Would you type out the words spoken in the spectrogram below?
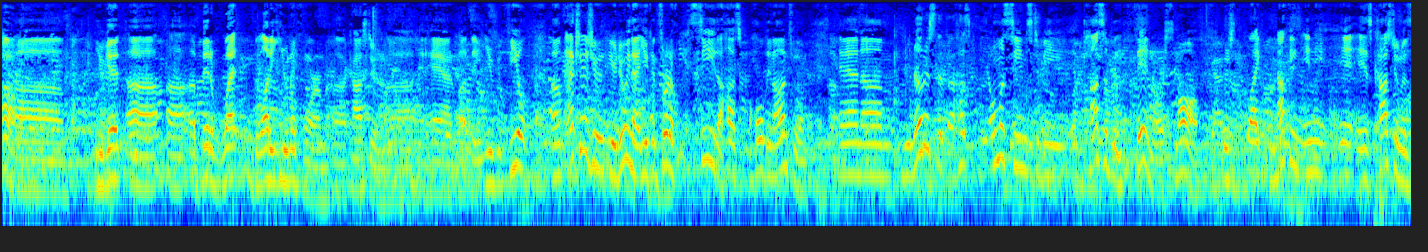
Um, you get uh, uh, a bit of wet, bloody uniform uh, costume uh, in hand, but the, you feel um, actually as you're, you're doing that, you can sort of see the husk holding on to him, and um, you notice that the husk almost seems to be impossibly thin or small. There's like nothing in his costume is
